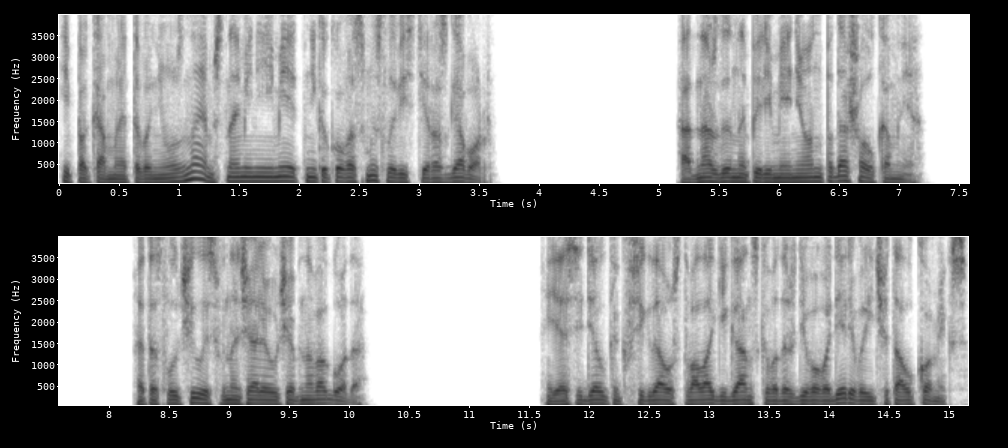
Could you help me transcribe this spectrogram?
И пока мы этого не узнаем, с нами не имеет никакого смысла вести разговор. Однажды на перемене он подошел ко мне. Это случилось в начале учебного года. Я сидел, как всегда, у ствола гигантского дождевого дерева и читал комикс.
